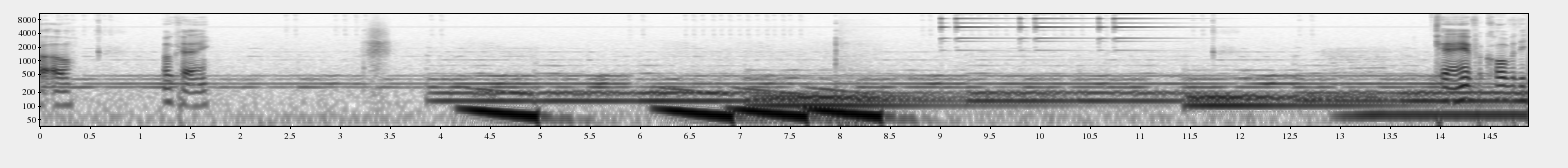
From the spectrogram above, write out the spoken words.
Uh-oh. Okay. Okay, if I call over the...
